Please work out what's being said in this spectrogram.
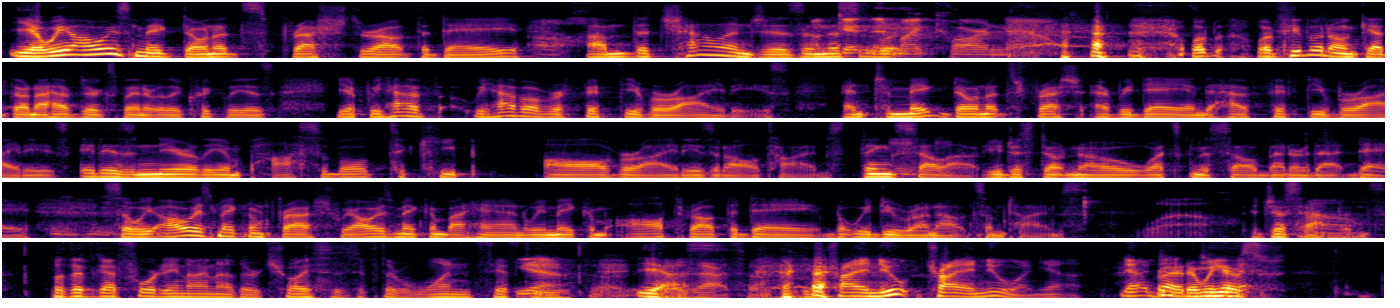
Yeah, we always make donuts fresh throughout the day. Oh, Um, the challenge is, and I'm this getting is in my car now. what, what people don't get though, and I have to explain it really quickly, is if we have we have over 50 varieties, and to make donuts fresh every day and to have 50 varieties, it is nearly impossible to keep all varieties at all times. Things sell out. You just don't know what's going to sell better that day. Mhm. So we always make them fresh. We always make them by hand. We make them all throughout the day, but we do run out sometimes. Wow. It just Wow. happens. But they've got 49 other choices if they're 150 Yeah. uh, Yes. goes out. So you can try a new try a new one, yeah. Now, do, Right, do and we you have. ha-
